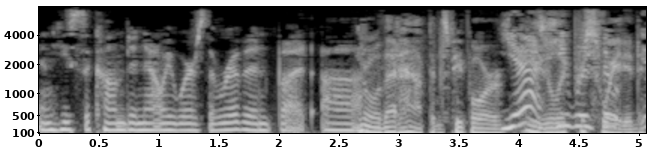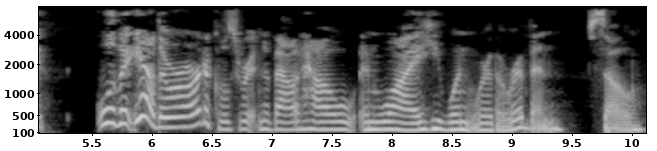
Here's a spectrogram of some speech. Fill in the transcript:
and he succumbed and now he wears the ribbon, but, uh, Well, that happens. People are yeah, easily persuaded. The, it, well, the, yeah, there were articles written about how and why he wouldn't wear the ribbon. So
